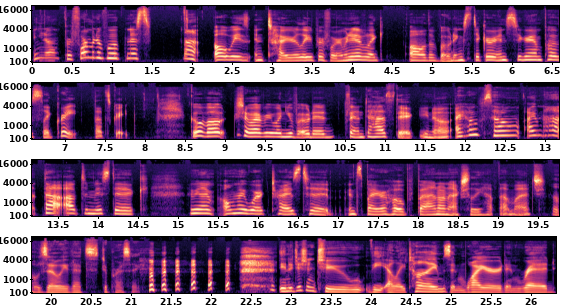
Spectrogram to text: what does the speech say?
you know, performative wokeness, not always entirely performative, like all the voting sticker Instagram posts, like, great, that's great go vote, show everyone you voted. Fantastic. You know, I hope so. I'm not that optimistic. I mean, I'm, all my work tries to inspire hope, but I don't actually have that much. Oh, Zoe, that's depressing. In addition to the LA Times and Wired and Red,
